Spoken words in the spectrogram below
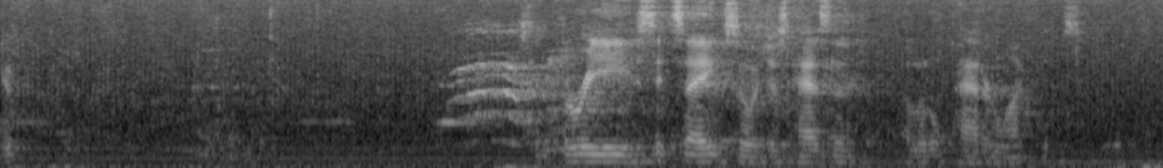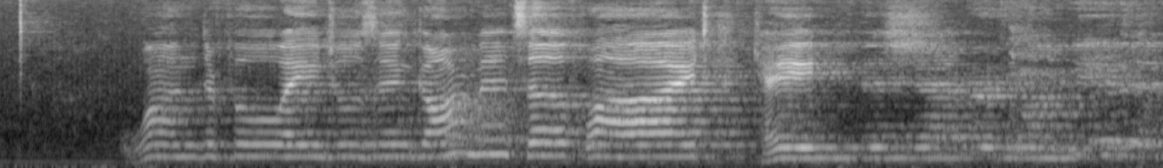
Yep. Three, six, eight, so it just has a little pattern like this. Wonderful angels in garments of white, came the shepherds on beautiful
